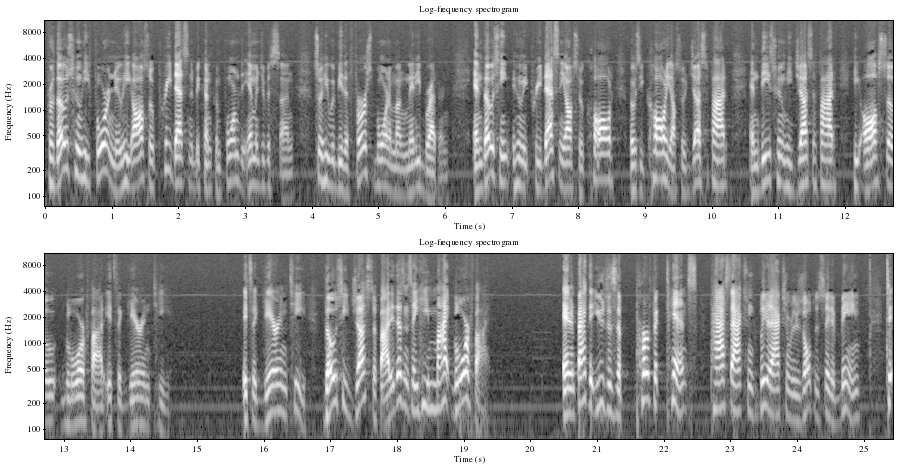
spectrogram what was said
For those whom he foreknew, he also predestined to become conformed to the image of his Son, so he would be the firstborn among many brethren. And those he, whom he predestined, he also called. Those he called, he also justified. And these whom he justified, he also glorified. It's a guarantee. It's a guarantee. Those he justified, it doesn't say he might glorify. And in fact, it uses a perfect tense, past action, completed action, with the result of the state of being, to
